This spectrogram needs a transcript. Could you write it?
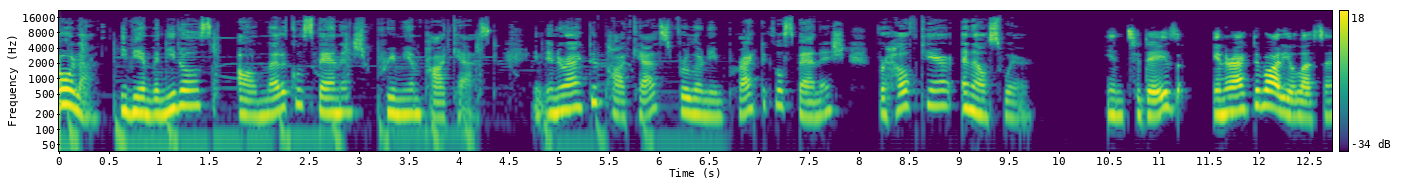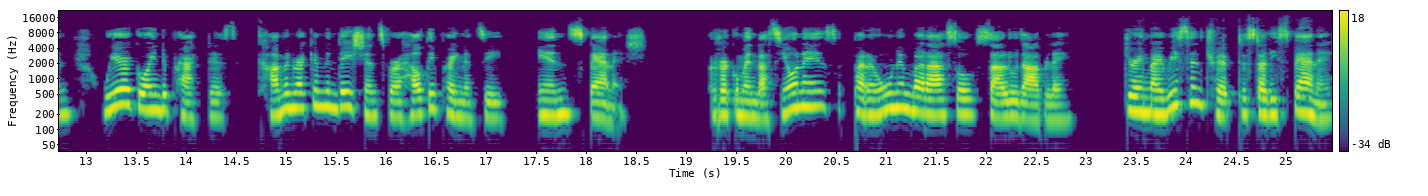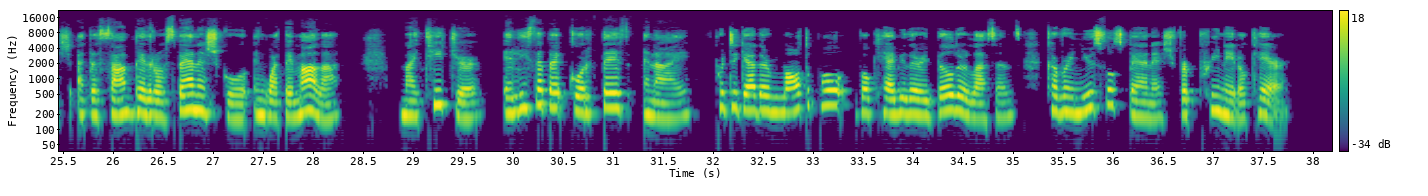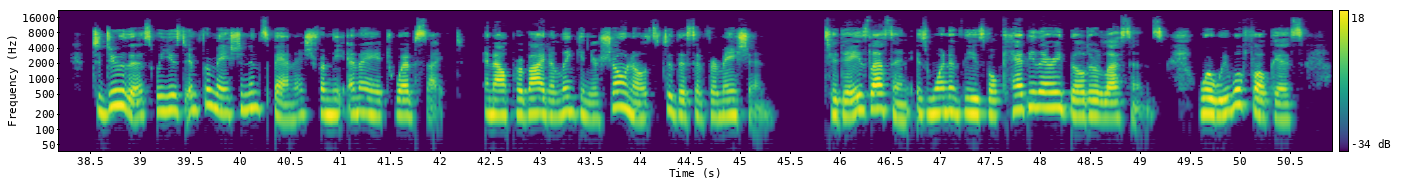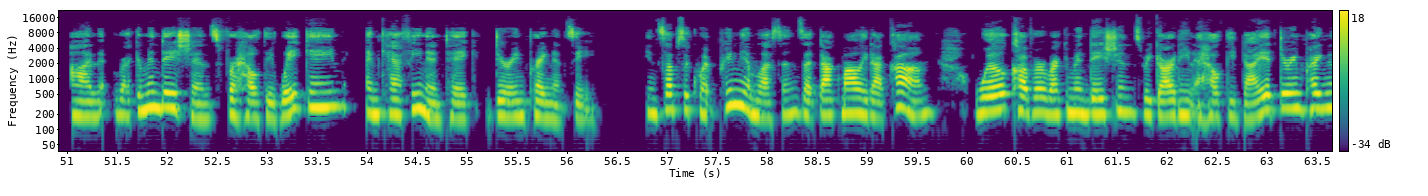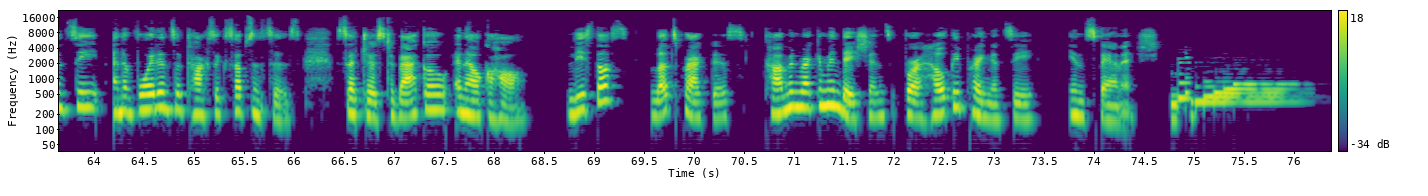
Hola y bienvenidos al Medical Spanish Premium Podcast, an interactive podcast for learning practical Spanish for healthcare and elsewhere. In today's interactive audio lesson, we are going to practice common recommendations for a healthy pregnancy in Spanish. Recomendaciones para un embarazo saludable. During my recent trip to study Spanish at the San Pedro Spanish School in Guatemala, my teacher, Elizabeth Cortez, and I put together multiple vocabulary builder lessons covering useful Spanish for prenatal care. To do this, we used information in Spanish from the NIH website, and I'll provide a link in your show notes to this information. Today's lesson is one of these vocabulary builder lessons where we will focus on recommendations for healthy weight gain and caffeine intake during pregnancy. In subsequent premium lessons at docmolly.com, we'll cover recommendations regarding a healthy diet during pregnancy and avoidance of toxic substances such as tobacco and alcohol. ¿Listos? Let's practice common recommendations for a healthy pregnancy in Spanish.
